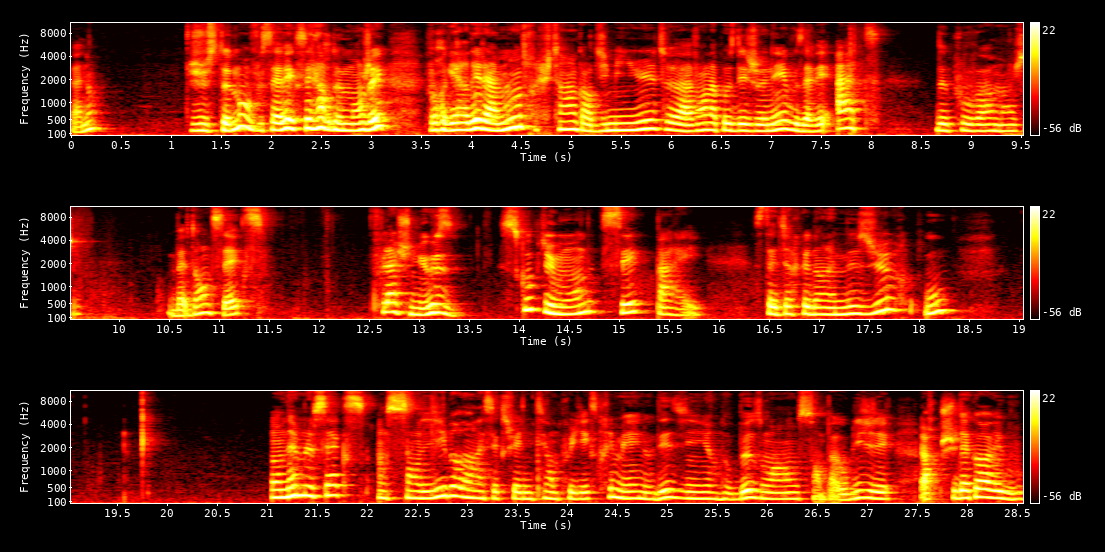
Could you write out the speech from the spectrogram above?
Bah non. Justement, vous savez que c'est l'heure de manger, regardez la montre, putain, encore 10 minutes avant la pause déjeuner, vous avez hâte de pouvoir manger. Bah, dans le sexe, flash news, scoop du monde, c'est pareil. C'est-à-dire que dans la mesure où on aime le sexe, on se sent libre dans la sexualité, on peut y exprimer nos désirs, nos besoins, on se sent pas obligé. Alors, je suis d'accord avec vous.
